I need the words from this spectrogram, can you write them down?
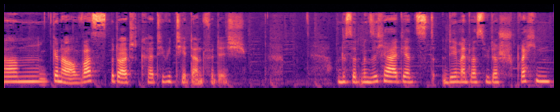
ähm, genau, was bedeutet Kreativität dann für dich? Und es wird mit Sicherheit jetzt dem etwas widersprechen,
